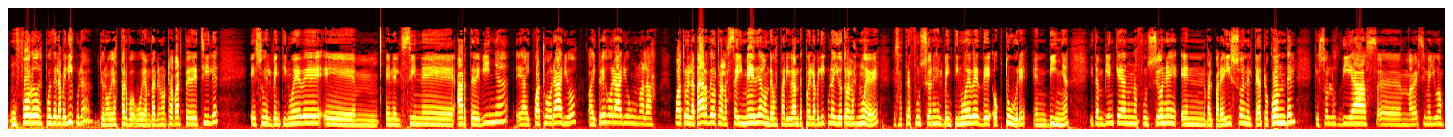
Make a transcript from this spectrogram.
un foro después de la película. Yo no voy a estar, vo- voy a andar en otra parte de Chile. Eso es el 29 eh, en el Cine Arte de Viña. Eh, hay cuatro horarios, hay tres horarios, uno a las 4 de la tarde, otro a las seis y media, donde va a estar Iván después de la película, y otro a las 9. Esas tres funciones el 29 de octubre en Viña. Y también quedan unas funciones en Valparaíso, en el Teatro Condel, que son los días, eh, a ver si me ayudan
